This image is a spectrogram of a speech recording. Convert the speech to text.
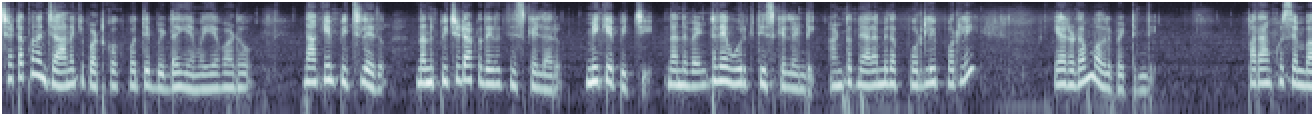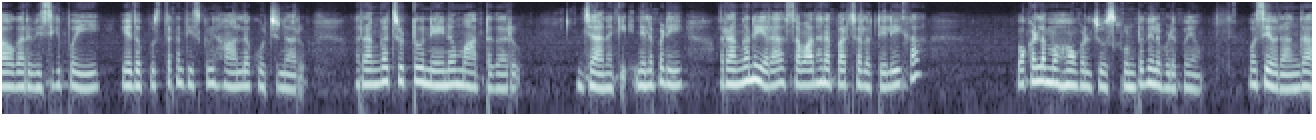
చటకున జానకి పట్టుకోకపోతే బిడ్డ ఏమయ్యేవాడో? నాకేం పిచ్చి లేదు. నన్ను పిచ్చి డాక్టర్ దగ్గరికి తీసుకెళ్ళారు. మీకే పిచ్చి. నన్ను వెంటనే ఊరికి తీసుకెళ్ళండి అంటూ నేల మీద పొర్లి పొర్లి ఏడడం మొదలుపెట్టింది. పరాంకుశం బావగారు విసిగిపోయి ఏదో పుస్తకం తీసుకుని హాల్లో కూర్చున్నారు. రంగ చుట్టూ నేను మా అత్తగారు జానకి నిలబడి రంగను ఎలా సమాధానపరచాలో తెలియక ఒకళ్ళ మొహం ఒకళ్ళు చూసుకుంటూ నిలబడిపోయాం. ఓసేవ్ రంగా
